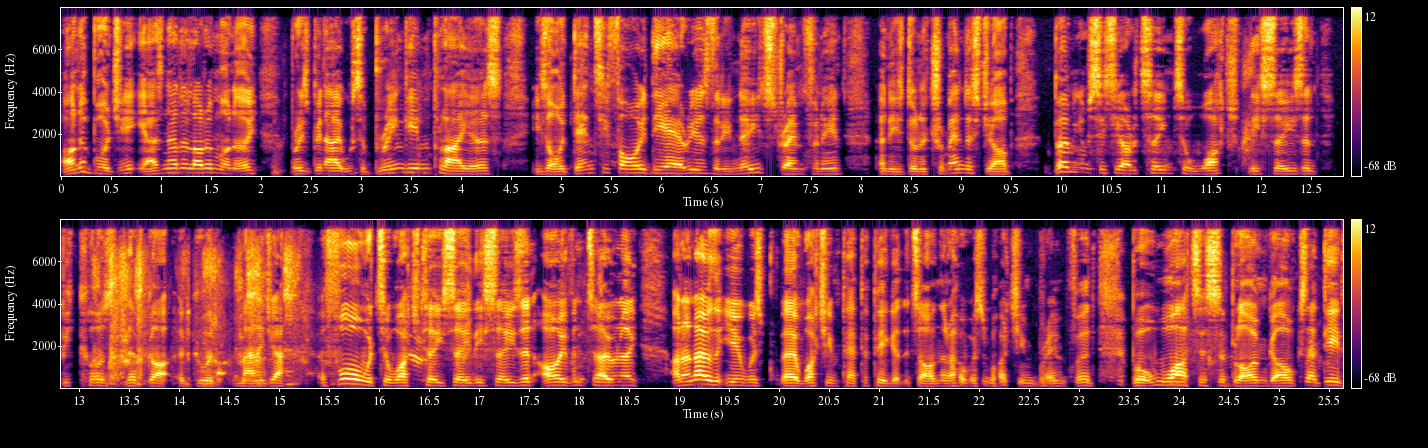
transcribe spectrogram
on a budget. He hasn't had a lot of money, but he's been able to bring in players. He's identified the areas that he needs strengthening, and he's done a tremendous job. Birmingham City are a team to watch this season because they've got a good manager. A forward to watch TC this season, Ivan Toney. And I know that you was uh, watching Peppa Pig at the time that I was watching Brentford, but what a sublime goal! Because I did,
